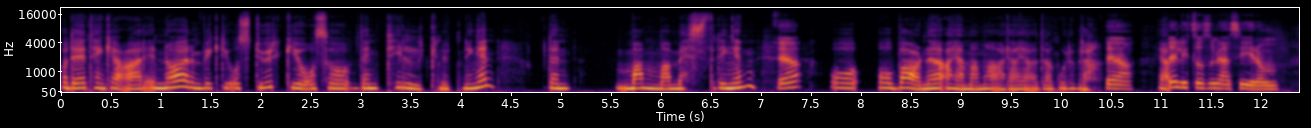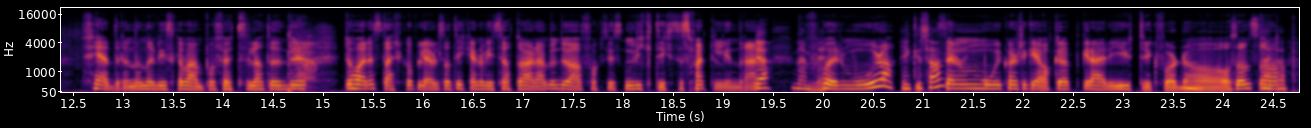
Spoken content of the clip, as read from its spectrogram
Og det tenker jeg er enormt viktig, og styrker jo også den tilknytningen, den mammamestringen, Ja. og, og barnet ah, ja, mamma er det ja, da går det bra. Ja. Ja. Det er litt sånn som jeg sier om fedrene når de skal være med på fødsel, at du, du har en sterk opplevelse at det ikke er noe vits i at du er der, men du er faktisk den viktigste smertelindreren Ja, for mor, da. Selv om mor kanskje ikke akkurat greier å gi uttrykk for det og, og sånn, så Mm.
